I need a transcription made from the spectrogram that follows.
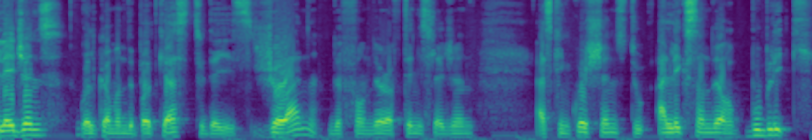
legends, welcome on the podcast. Today is Johan, the founder of Tennis Legend, asking questions to Alexander Bublik.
